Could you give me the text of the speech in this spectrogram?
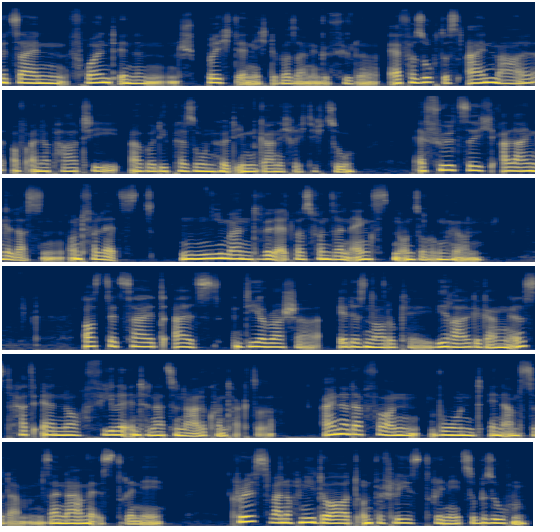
Mit seinen Freundinnen spricht er nicht über seine Gefühle. Er versucht es einmal auf einer Party, aber die Person hört ihm gar nicht richtig zu. Er fühlt sich alleingelassen und verletzt. Niemand will etwas von seinen Ängsten und Sorgen hören. Aus der Zeit, als Dear Russia, It Is Not Okay viral gegangen ist, hat er noch viele internationale Kontakte. Einer davon wohnt in Amsterdam. Sein Name ist René. Chris war noch nie dort und beschließt, René zu besuchen.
